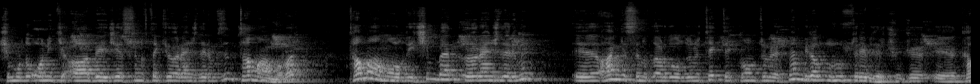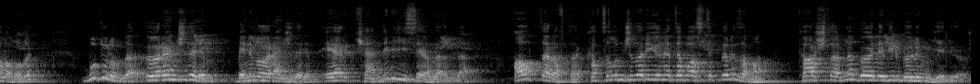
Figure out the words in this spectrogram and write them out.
şimdi burada 12 A, B, C sınıftaki öğrencilerimizin tamamı var. Tamamı olduğu için ben öğrencilerimin e, hangi sınıflarda olduğunu tek tek kontrol etmem biraz uzun sürebilir. Çünkü e, kalabalık. Bu durumda öğrencilerim, benim öğrencilerim eğer kendi bilgisayarlarında alt tarafta katılımcıları yönete bastıkları zaman karşılarına böyle bir bölüm geliyor.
